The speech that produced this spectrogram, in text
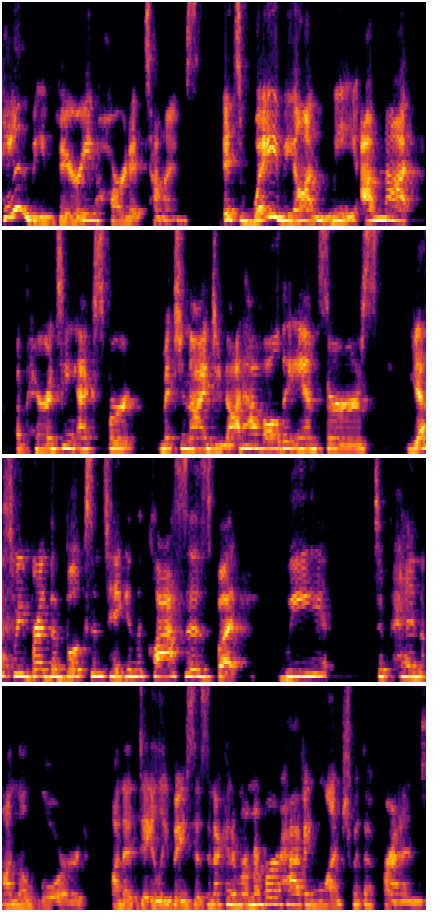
can be very hard at times it's way beyond me. I'm not a parenting expert. Mitch and I do not have all the answers. Yes, we've read the books and taken the classes, but we depend on the Lord on a daily basis. And I can remember having lunch with a friend,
